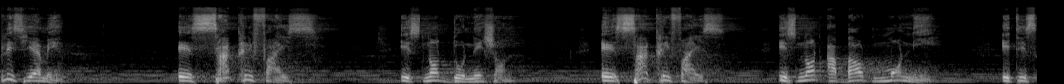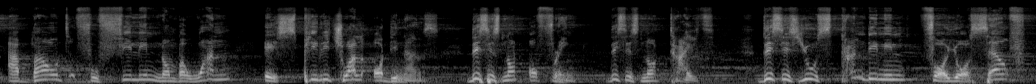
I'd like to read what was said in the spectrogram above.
Please hear me. A sacrifice is not donation. A sacrifice is not about money. It is about fulfilling, number one, a spiritual ordinance. This is not offering. This is not tithe. This is you standing in for yourself,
